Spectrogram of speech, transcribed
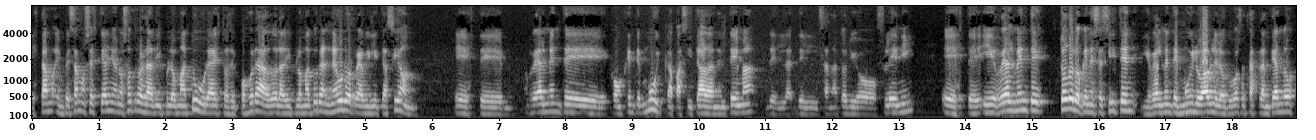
estamos, empezamos este año nosotros la diplomatura, estos de posgrado, la diplomatura en neurorehabilitación. Este, realmente con gente muy capacitada en el tema del, sanatorio Fleni. Este, y realmente todo lo que necesiten, y realmente es muy loable lo que vos estás planteando,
